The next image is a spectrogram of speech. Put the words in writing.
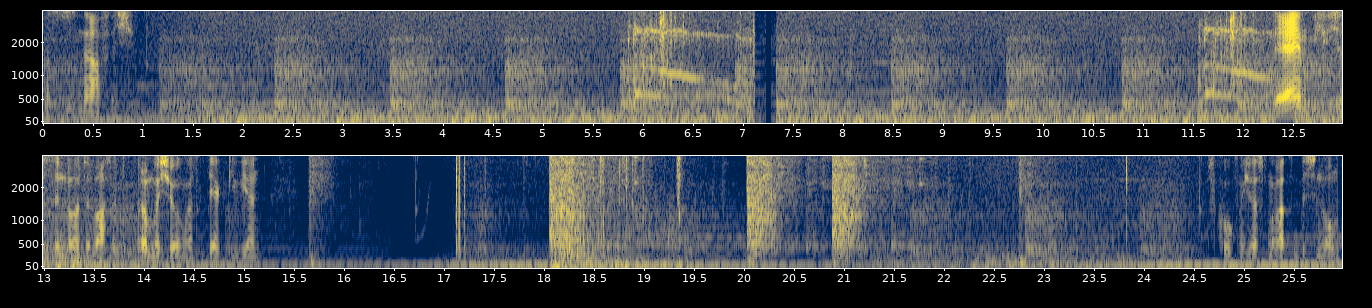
Also so nervig. Damn, ich das hin, Leute? Wartet. Oder muss ich hier irgendwas deaktivieren? Gucke mich erstmal gerade ein bisschen um.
